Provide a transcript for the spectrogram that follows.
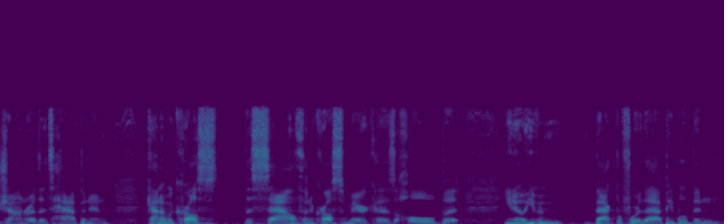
genre that's happening kind of across the South and across America as a whole. But you know, even back before that, people have been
